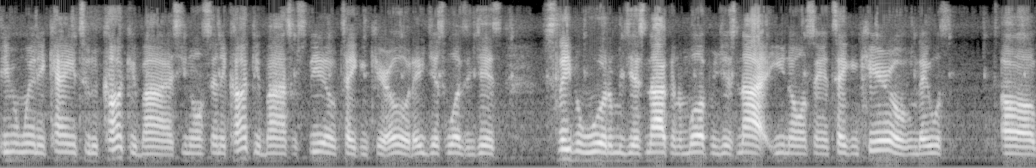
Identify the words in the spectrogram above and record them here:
even when it came to the concubines, you know what I'm saying? The concubines were still taken care of. They just wasn't just sleeping with them and just knocking them up and just not, you know what I'm saying, taking care of them. They was uh,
